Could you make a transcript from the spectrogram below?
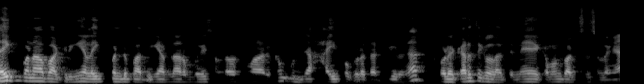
லைக் பண்ணா பாக்குறீங்க. லைக் பண்ணிட்டு பாத்தீங்க அப்படின்னா ரொம்பவே சந்தோஷமா இருக்கும். முடிஞ்சா ஹைப்பை கூட தட்டி விடுங்க உங்களோட கருத்துக்கள் எல்லாத்தையுமே கமெண்ட் பாக்ஸ் சொல்லுங்க.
